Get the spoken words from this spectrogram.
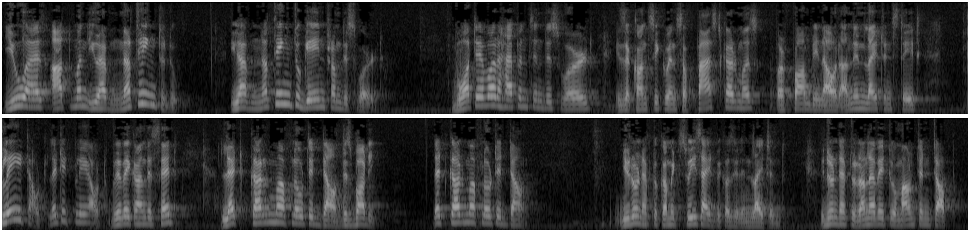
you as Atman, you have nothing to do. You have nothing to gain from this world. Whatever happens in this world is a consequence of past karmas performed in our unenlightened state. Play it out. Let it play out. Vivekananda said, let karma float it down. This body. Let karma float it down. You don't have to commit suicide because you're enlightened. You don't have to run away to a mountain top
